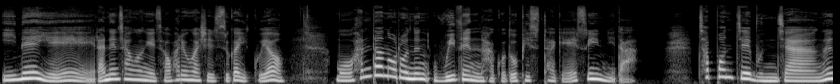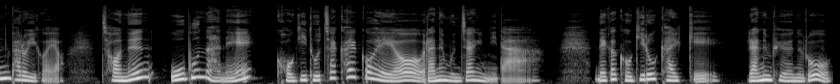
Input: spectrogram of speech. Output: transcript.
이내에 라는 상황에서 활용하실 수가 있고요. 뭐 한 단어로는 within 하고도 비슷하게 쓰입니다. 첫 번째 문장은 바로 이거예요. 저는 5분 안에 거기 도착할 거예요 라는 문장입니다. 내가 거기로 갈게 라는 표현으로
